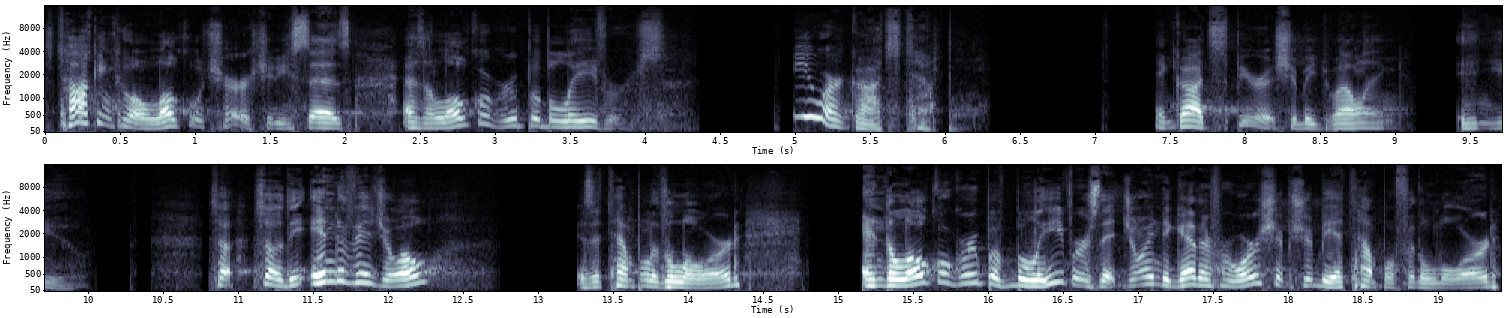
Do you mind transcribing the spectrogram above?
He's talking to a local church and he says, as a local group of believers, you are God's temple. And God's spirit should be dwelling in you. So so the individual is a temple of the Lord, and the local group of believers that join together for worship should be a temple for the Lord.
